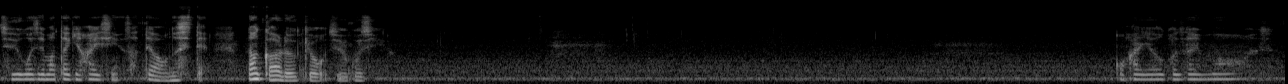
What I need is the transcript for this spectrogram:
15時またぎ配信さてはお主ってなんかある？今日15時おはようございます。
